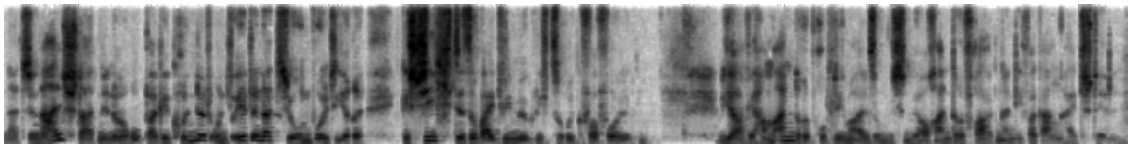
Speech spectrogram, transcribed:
Nationalstaaten in Europa gegründet und jede Nation wollte ihre Geschichte so weit wie möglich zurückverfolgen. Ja, wir haben andere Probleme, also müssen wir auch andere Fragen an die Vergangenheit stellen.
